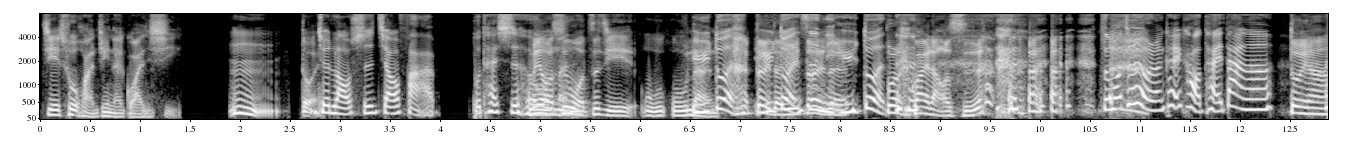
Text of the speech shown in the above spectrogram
接触环境的关系，嗯，对，就老师教法不太适合没有是我自己无无能愚钝，愚钝 是你愚钝对愚钝，不能怪老师。怎么就有人可以考台大呢？对啊，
